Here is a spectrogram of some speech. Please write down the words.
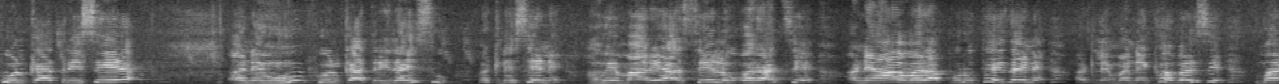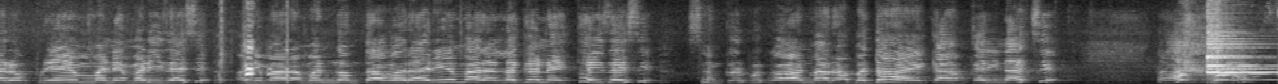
ફૂલ કાતરી છે અને હું ફૂલ કાતરી રહીશું. એટલે છે ને, હવે મારે આ સહેલું વરાત છે અને આ વરા પૂરું થઈ જાય ને, એટલે મને ખબર છે, મારો પ્રેમ મને મળી જાય છે અને મારા મનગમતા વરા રે મારા લગ્ન થઈ જાય છે. શંકર ભગવાન મારા બધા કામ કરી નાખશે.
